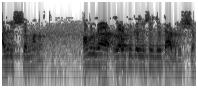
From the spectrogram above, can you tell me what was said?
అదృశ్యం అని అర్థం. మామూలుగా లౌకిక యూసేజ్ అయితే అదృశ్యం.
